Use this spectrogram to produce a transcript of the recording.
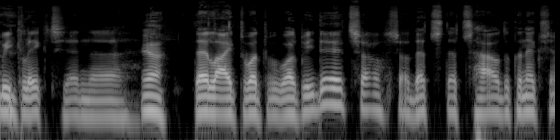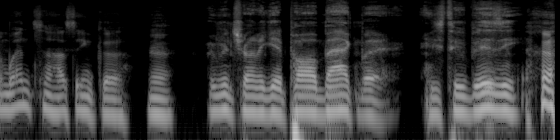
we clicked, and uh, Yeah. they liked what what we did, so so that's that's how the connection went. I think. Uh, Yeah. We've been trying to get Paul back, but he's too busy. We're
